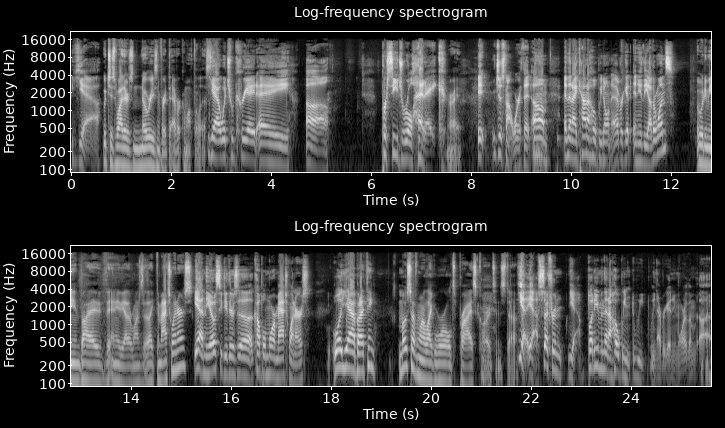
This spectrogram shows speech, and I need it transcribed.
Yeah. which is why there's no reason for it to ever come off the list. Yeah, which would create a uh procedural headache. Right. It just not worth it. Um and then I kind of hope we don't ever get any of the other ones. What do you mean by the, any of the other ones? Like the match winners? Yeah, in the OCG there's a, a couple more match winners. Well, yeah, but I think most of them are like world prize cards and stuff. Yeah, yeah. So for yeah, but even then, I hope we we, we never get any more of them. Uh,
